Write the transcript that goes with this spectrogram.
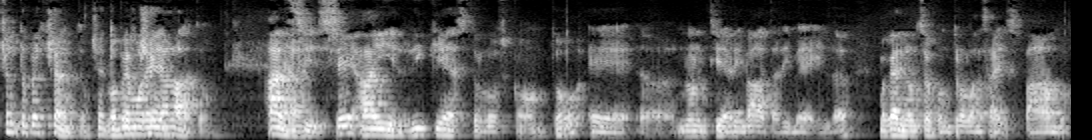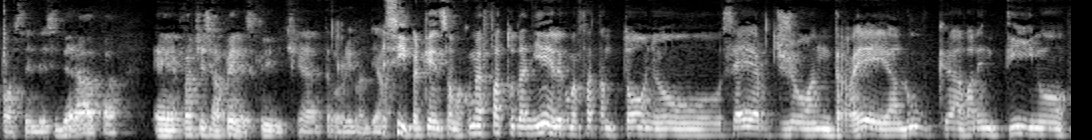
100%, 100%. lo abbiamo regalato. Anzi, eh. se hai richiesto lo sconto e uh, non ti è arrivata l'email, magari non so, controlla, sai, spam, posta indesiderata e facci sapere, scrivici, eh, te lo rimandiamo. Eh sì, perché insomma, come ha fatto Daniele, come ha fatto Antonio, Sergio, Andrea, Luca, Valentino,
